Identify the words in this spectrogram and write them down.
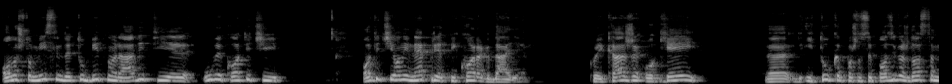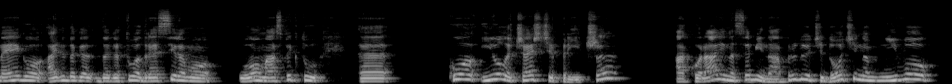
ono što mislim da je tu bitno raditi je uvek otići, otići oni neprijatni korak dalje, koji kaže, ok, Uh, i tu, pošto se pozivaš dosta na ego, ajde da ga, da ga tu adresiramo u ovom aspektu, uh, ko i ole češće priča, ako radi na sebi i napreduje, će doći na nivo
